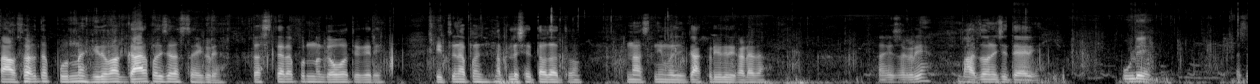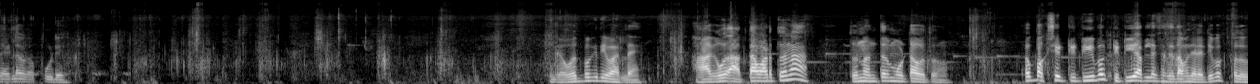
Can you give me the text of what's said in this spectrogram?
पावसाळ्यात तर पूर्ण हिरवा गार परिसर असतो इकडे. रस्त्याला पूर्ण गवत वगैरे. इथून आपण आपल्या शेतावर जातो. नाचणीमध्ये काकडी वगैरे काढायला. आणि सगळी भाजवण्याची तयारी. पुढे. साईडला बघा पुढे. गवत बघ किती वाढलाय. हा गवत आता वाढतो ना तो नंतर मोठा होतो. तो पक्षी टिटवी बघ टिटवी आपल्या शेतामध्ये आली ती बघ तो.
